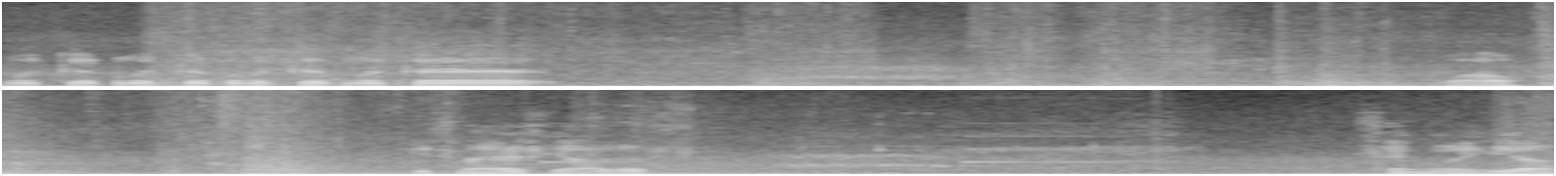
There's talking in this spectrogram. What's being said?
Brücke, Brücke, Brücke, Brücke. Wow. Diesmal hält hier alles. Jetzt hängen wir hier.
